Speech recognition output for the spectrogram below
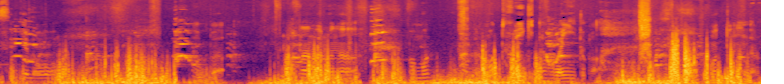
するけどやっぱなんだろうな、まあ、もなんだろうもっと雰囲気った方がいいとかもっとなんだろう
